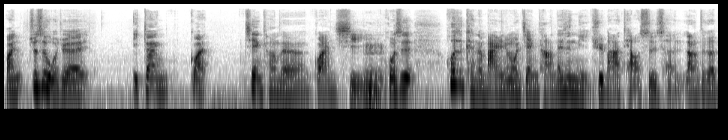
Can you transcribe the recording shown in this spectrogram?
完，就是我觉得一段关健康的关系，嗯，或是或是可能把你那么健康，但是你去把它调试成让这个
